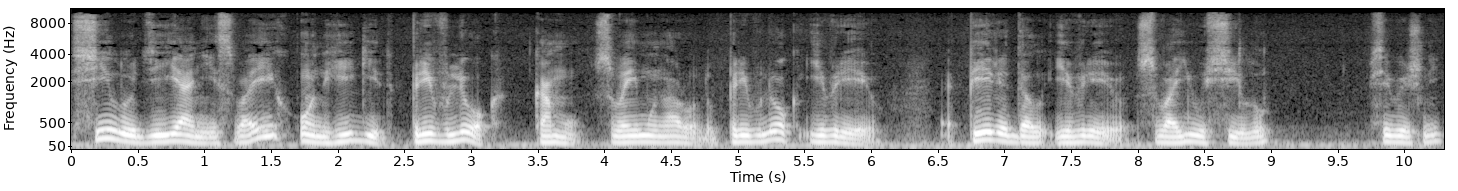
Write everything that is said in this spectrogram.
Силу деяний своих он, гигит, привлек кому? Своему народу, привлек еврею, передал еврею свою силу, Всевышний,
